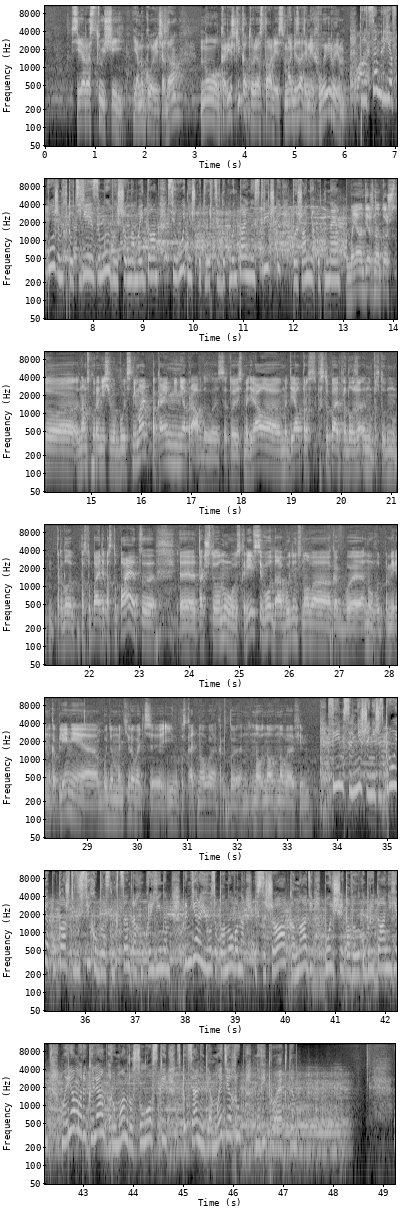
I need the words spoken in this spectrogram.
растущий Януковича, да, но корешки, которые остались, мы обязательно их вырвем. Про це мріяв кожен, хто тієї зими вийшов на Майдан. Сьогодні ж у творців документальної стрічки бажання одне. Моя надежда на то, что нам скоро нечего будет снимать, пока не, не оправдывается. То есть материала, материал прос- поступает, продолжа, ну, посту- ну, продол- поступает и поступает. Э, так что, ну, скорее всего, да, будем снова, как бы, ну, вот по мере накопления будем монтировать э, и выпускать новые, как бы, нов- нов- новые фільму. Фільм сильніший ніж зброя покажуть в усіх обласних центрах України. Прем'єра його запланована і в США, Канаді, Польщі та Великобританії. Марія Марикелян, Роман Росоловський. Спеціально для медіагруп нові проекти.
